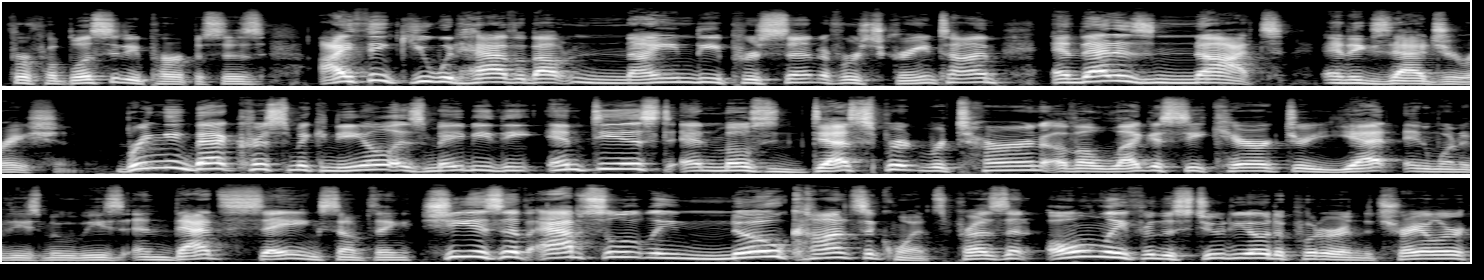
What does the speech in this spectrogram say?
for publicity purposes, I think you would have about 90% of her screen time, and that is not an exaggeration. Bringing back Chris MacNeil is maybe the emptiest and most desperate return of a legacy character yet in one of these movies, and that's saying something. She is of absolutely no consequence, present only for the studio to put her in the trailer.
